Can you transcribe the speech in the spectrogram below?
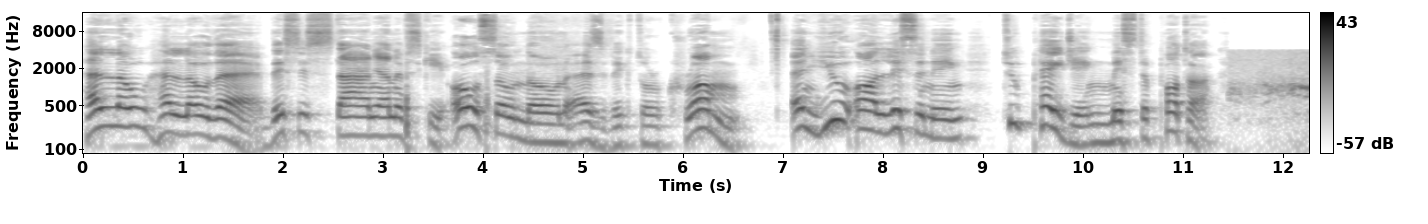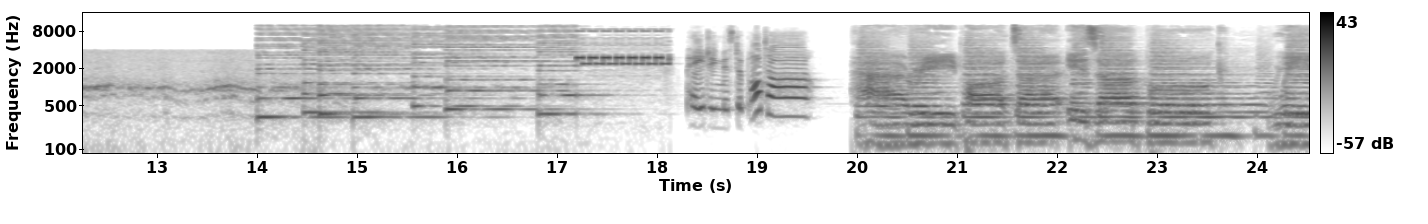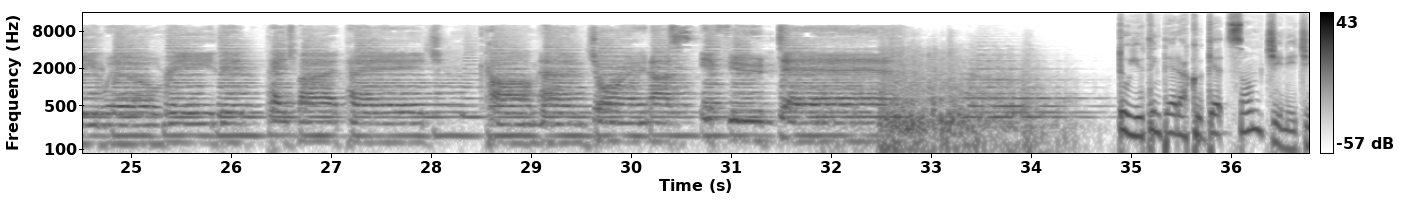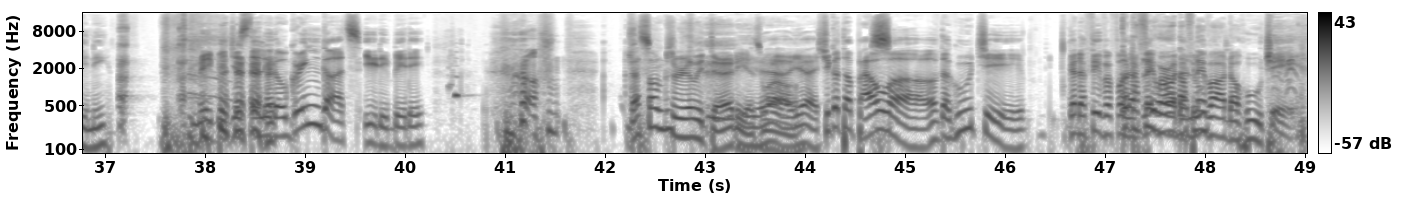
Hello, hello there. This is Stan Janevsky, also known as Viktor Krum, and you are listening to Paging Mr. Potter. Paging Mr. Potter. Harry Potter is a book. We will read it page by page. Come and join us if you dare. Do you think that I could get some Ginny Ginny? Maybe just a little Gringotts, itty bitty. That song's really dirty as yeah, well. Yeah, she got the power of the Gucci. Got a fever for Got the, the flavor flavor of of the the flavor of the hoochie.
